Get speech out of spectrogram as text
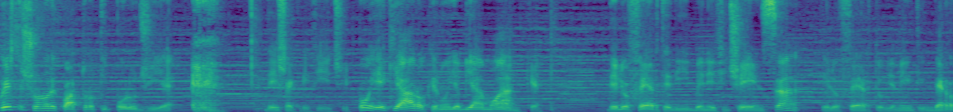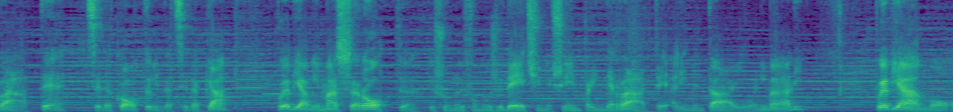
Queste sono le quattro tipologie dei sacrifici. Poi è chiaro che noi abbiamo anche delle offerte di beneficenza, delle offerte ovviamente inderrate, Zedakot, da Zedakah, poi abbiamo i Massarot, che sono le famose decime, sempre inderrate, alimentari o animali, poi abbiamo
